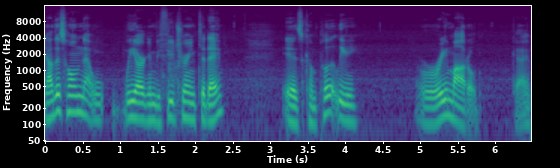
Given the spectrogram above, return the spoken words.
Now, this home that we are going to be featuring today is completely remodeled. Okay.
